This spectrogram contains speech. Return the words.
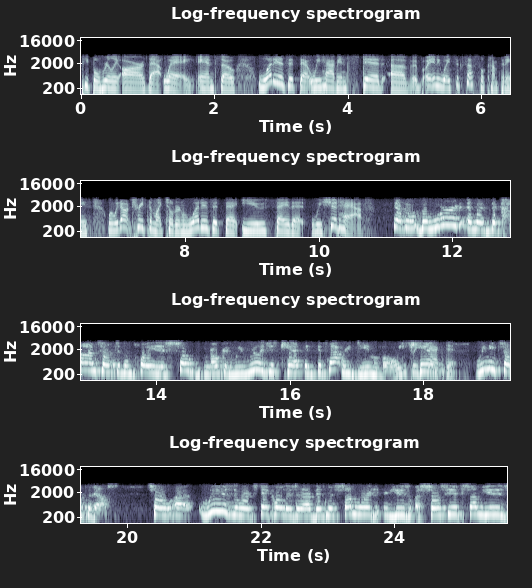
people really are that way. And so, what is it that we have instead of anyway successful companies when we don't treat them like children? What is it that you say that we should have? Yeah, the, the word and the, the concept of employee is so broken. We really just can't. It, it's not redeemable. We just reject it. We need something else. So uh, we use the word stakeholders in our business. Some word use associates. Some use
